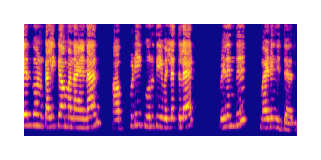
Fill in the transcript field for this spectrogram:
ஏர்கோன் கழிக்காம நாயனார் அப்படி குருதி வெள்ளத்துல விழுந்து மடிஞ்சிட்டாரு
